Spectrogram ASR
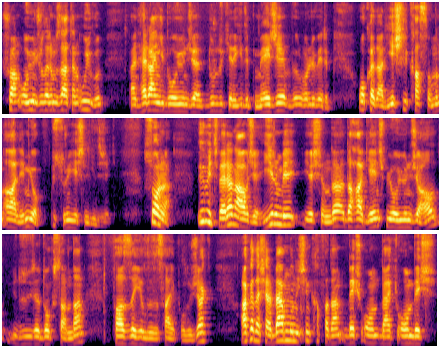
şu an oyuncularım zaten uygun. Ben herhangi bir oyuncuya durduk yere gidip MC rolü verip o kadar yeşil kasmamın alemi yok. Bir sürü yeşil gidecek. Sonra ümit veren avcı. 20 yaşında daha genç bir oyuncu al. %90'dan fazla yıldızı sahip olacak. Arkadaşlar ben bunun için kafadan 5-10 belki 15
